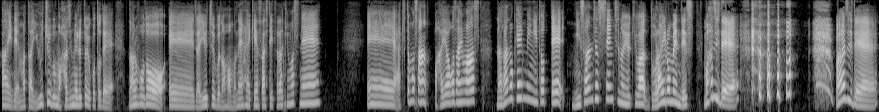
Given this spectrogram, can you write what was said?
はい。で、また YouTube も始めるということで、なるほど。えー、じゃあ YouTube の方もね、拝見させていただきますね。えー、秋友さん、おはようございます。長野県民にとって2、30センチの雪はドライ路面です。マジで？マジで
